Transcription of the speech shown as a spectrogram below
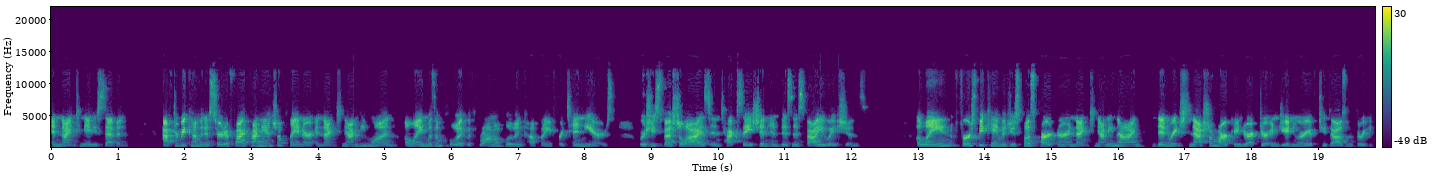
in 1987. After becoming a certified financial planner in 1991, Elaine was employed with Ronald Blue and Company for 10 years, where she specialized in taxation and business valuations. Elaine first became a Juice Plus partner in 1999, then reached national marketing director in January of 2003.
